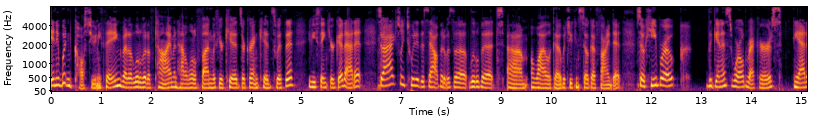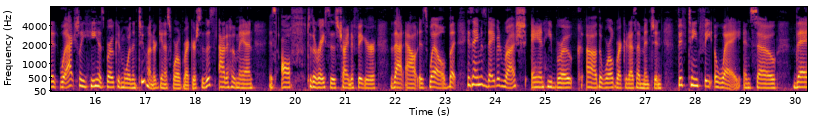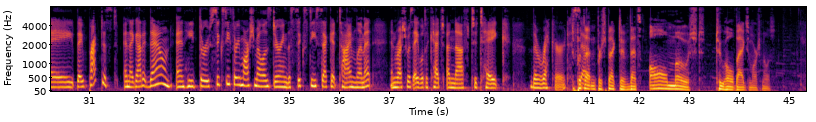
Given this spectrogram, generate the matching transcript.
and it wouldn't cost you anything, but a little bit of time and have a little fun with your kids or grandkids with it if you think you're good at it. So I actually tweeted this out, but it was a little bit um, a while ago, but you can still go find it. So he broke the Guinness World Records he added, well, actually, he has broken more than 200 Guinness World Records. So this Idaho man is off to the races trying to figure that out as well. But his name is David Rush, and he broke uh, the world record, as I mentioned, 15 feet away. And so they they practiced and they got it down. And he threw 63 marshmallows during the 60 second time limit, and Rush was able to catch enough to take the record. To put so, that in perspective, that's almost two whole bags of marshmallows.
